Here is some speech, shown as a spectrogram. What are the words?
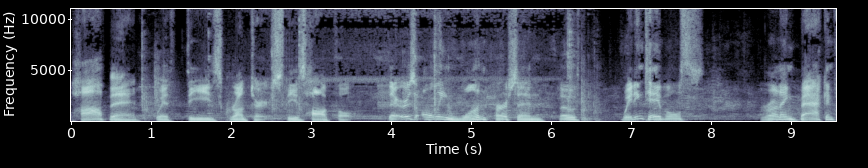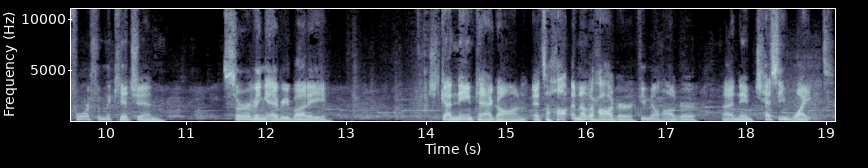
popping with these grunters, these hog folk. There is only one person both waiting tables, running back and forth from the kitchen, serving everybody. She's got a name tag on. It's a ho- another hogger, female hogger, uh, named Chessie White.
